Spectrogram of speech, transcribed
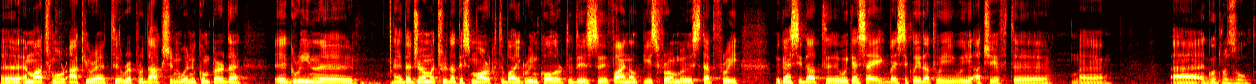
uh, a much more accurate uh, reproduction. When you compare the uh, green, uh, uh, the geometry that is marked by green color to this final piece from step three, you can see that we can say basically that we, we achieved uh, a good result.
